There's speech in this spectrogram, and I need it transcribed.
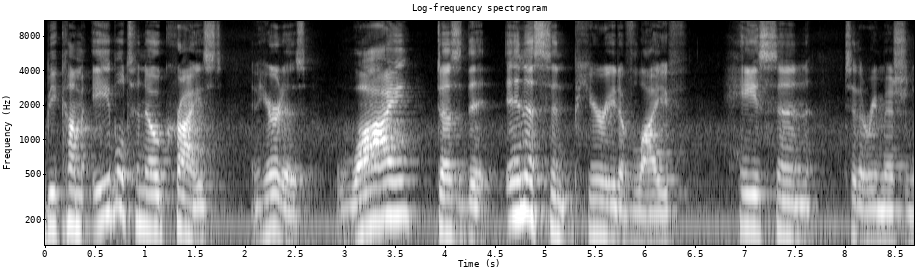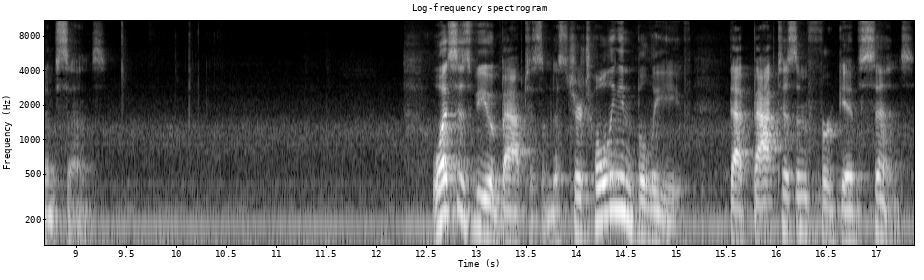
become able to know Christ. And here it is. Why does the innocent period of life hasten to the remission of sins? What's his view of baptism? Does Tertullian believe that baptism forgives sins?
